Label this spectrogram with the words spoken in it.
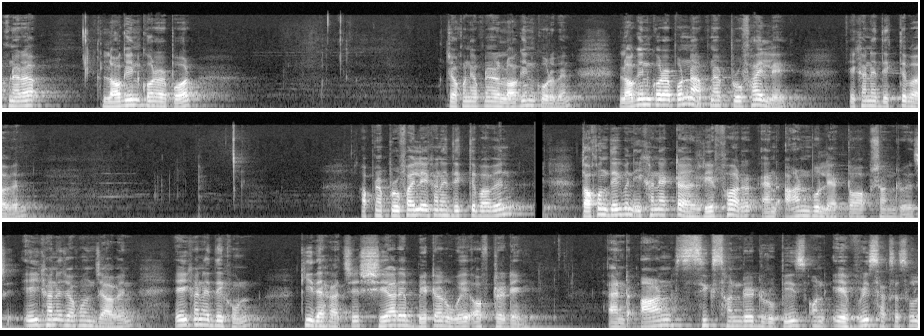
আপনারা লগ ইন করার পর যখন আপনারা লগ ইন করবেন লগ ইন করার পর না আপনার প্রোফাইলে এখানে দেখতে পাবেন, আপনার প্রোফাইলে এখানে দেখতে পাবেন, তখন দেখবেন এখানে একটা রেফার অ্যান্ড আর্ন বলে একটা অপশান রয়েছে। এইখানে যখন যাবেন, এইখানে দেখুন কি দেখাচ্ছে share a better way of trading and earn six hundred rupees on every successful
